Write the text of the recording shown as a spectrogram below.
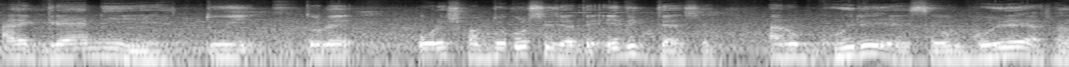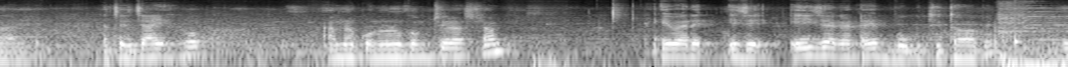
আরে গ্র্যানি, তুই তোরে, ওরে শব্দ করছিস যাতে এদিক দিয়ে আসে। আর ও ঘুরেই আসে, ওর ঘুরেই আসা লাগে আচ্ছা যাই হোক, আমরা কোনো রকম চলে আসলাম। এবারে এই যে এই জায়গাটায় বুক দিতে হবে। ও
